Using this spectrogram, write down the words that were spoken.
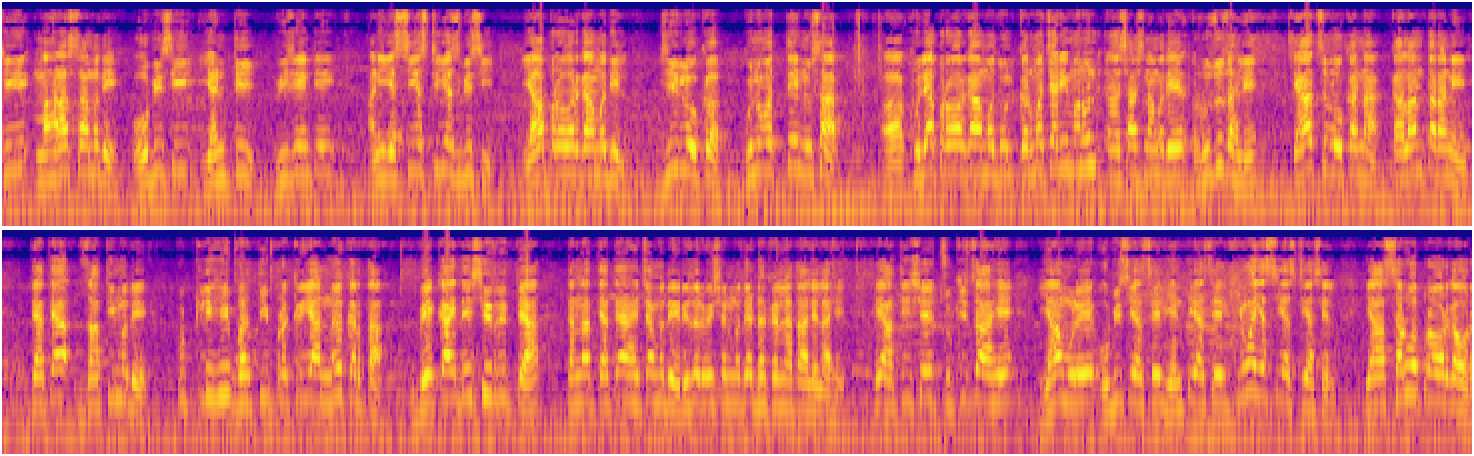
की महाराष्ट्रामध्ये ओबीसी एन टी व्हीजेएनटी आणि S C S T S B C या प्रवर्गामधील जी लोक गुणवत्तेनुसार खुल्या प्रवर्गामधून कर्मचारी म्हणून शासनामध्ये रुजू झाले त्याच लोकांना कालांतराने त्या त्या जातीमध्ये कुठलीही भरती प्रक्रिया न करता बेकायदेशीररित्या त्यांना त्या त्या ह्याच्यामध्ये रिझर्वेशनमध्ये ढकलण्यात आलेलं आहे. हे अतिशय चुकीचं आहे. यामुळे ओबीसी असेल एनटी असेल किंवा एस सी एस टी असेल या सर्व प्रवर्गावर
